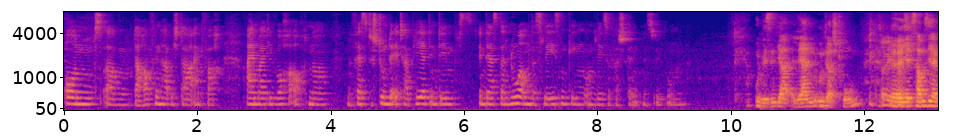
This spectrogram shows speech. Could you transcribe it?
und ähm, daraufhin habe ich da einfach einmal die Woche auch eine, eine feste Stunde etabliert, in, dem, in der es dann nur um das Lesen ging und Leseverständnisübungen. Und wir sind ja Lernen unter Strom. So äh, jetzt haben Sie ja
